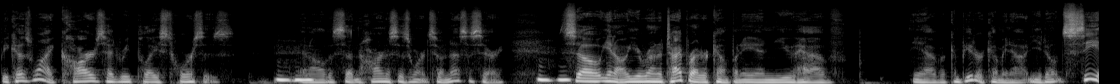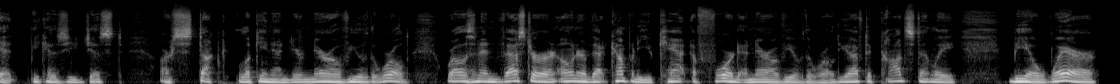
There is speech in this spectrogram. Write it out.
because why? Cars had replaced horses Mm-hmm. and all of a sudden harnesses weren't so necessary. Mm-hmm. So, you know, you run a typewriter company and you have you have a computer coming out and you don't see it because you just are stuck looking at your narrow view of the world. Well, as an investor or an owner of that company, you can't afford a narrow view of the world. You have to constantly be aware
